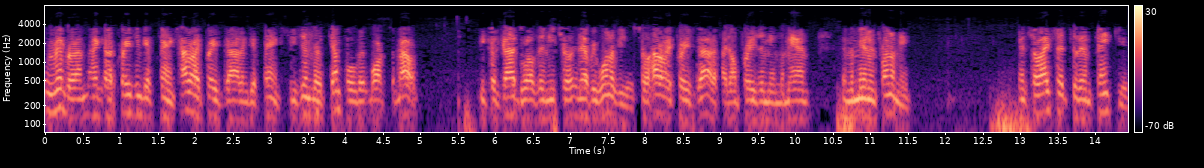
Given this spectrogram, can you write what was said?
remember I'm, I got to praise and give thanks. How do I praise God and give thanks? He's in the temple that walks about because God dwells in each and every one of you. So how do I praise God if I don't praise Him in the man, in the men in front of me? And so I said to them, thank you.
